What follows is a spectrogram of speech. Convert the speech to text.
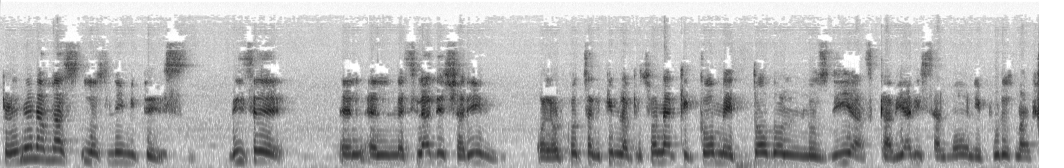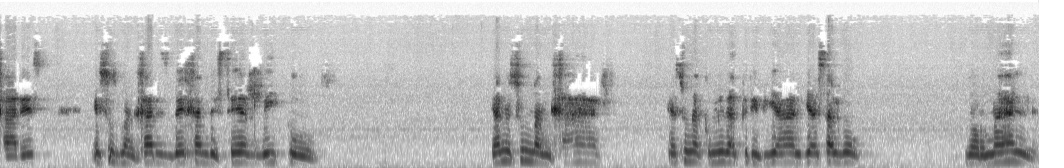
Pero no nada más los límites. Dice el, el de Sharim, o el Orkot Tzadikim, la persona que come todos los días caviar y salmón y puros manjares, esos manjares dejan de ser ricos. Ya no es un manjar, ya es una comida trivial, ya es algo normal.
